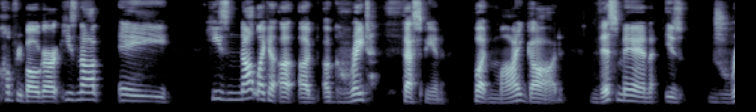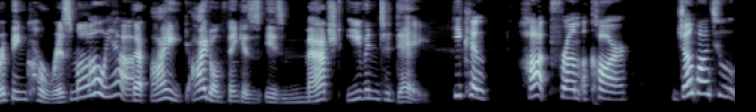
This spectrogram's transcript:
Humphrey Bogart. He's not a he's not like a, a, a great thespian. But my god, this man is dripping charisma Oh, yeah. that I I don't think is is matched even today. he can hop from a car, jump onto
